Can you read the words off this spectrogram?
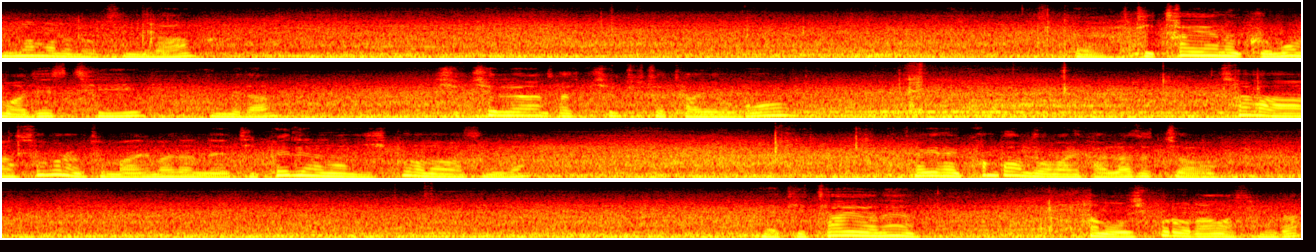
3만 원은 없습니다. 네, 뒷타이어는 금호 마제스티입니다. 17년 47주차 타이어고 차가 수분을 좀 많이 맞았네. 뒷패드는 한 20% 남았습니다. 여기는 compound가 많이 갈라졌죠. 네, 뒷타이어는 한 50% 남았습니다.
